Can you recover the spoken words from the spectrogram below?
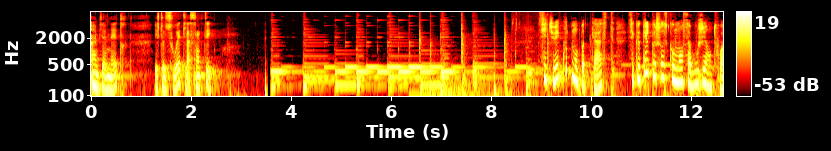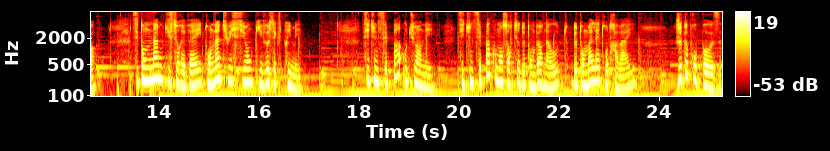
un bien-être, et je te souhaite la santé. Si tu écoutes mon podcast, c'est que quelque chose commence à bouger en toi. C'est ton âme qui se réveille, ton intuition qui veut s'exprimer. Si tu ne sais pas où tu en es, si tu ne sais pas comment sortir de ton burn-out, de ton mal-être au travail, je te propose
